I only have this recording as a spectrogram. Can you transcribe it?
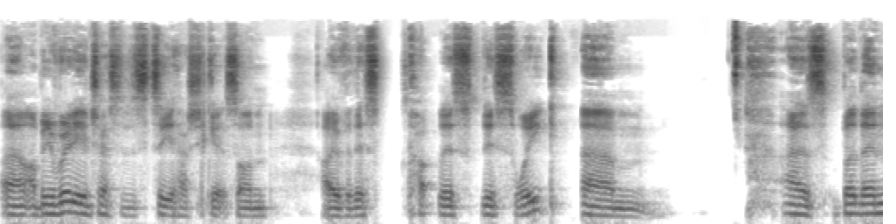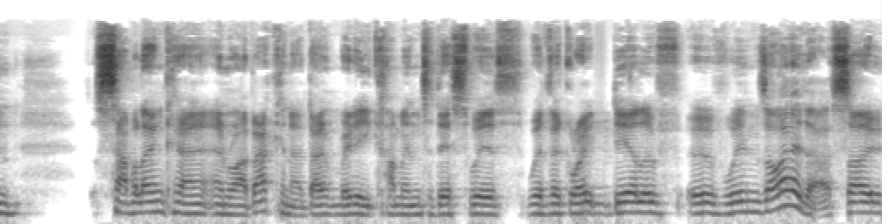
Uh, I'll be really interested to see how she gets on over this this this week. Um, as but then Sabalenka and Rybakina don't really come into this with with a great deal of, of wins either. So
